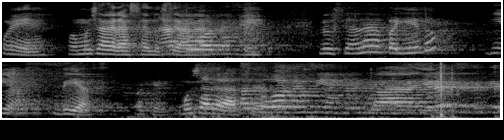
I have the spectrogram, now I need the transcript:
Bueno, pues muchas gracias, Luciana. A tu orden, sí. Luciana, apellido? Díaz. Díaz. Ok, muchas gracias. A tu orden siempre. Si quieres, si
